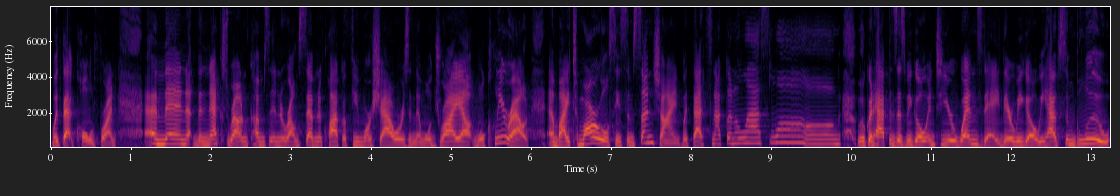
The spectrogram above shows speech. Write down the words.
with that cold front. And then the next round comes in around 7 o'clock, a few more showers, and then we'll dry out, and we'll clear out. And by tomorrow, we'll see some sunshine, but that's not going to last long. Look what happens as we go into your Wednesday. There we go. We have some blue.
